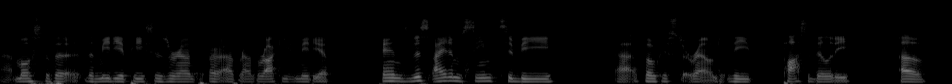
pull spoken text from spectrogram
uh, most of the, the media pieces around around Rockies media. And this item seemed to be uh, focused around the possibility of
